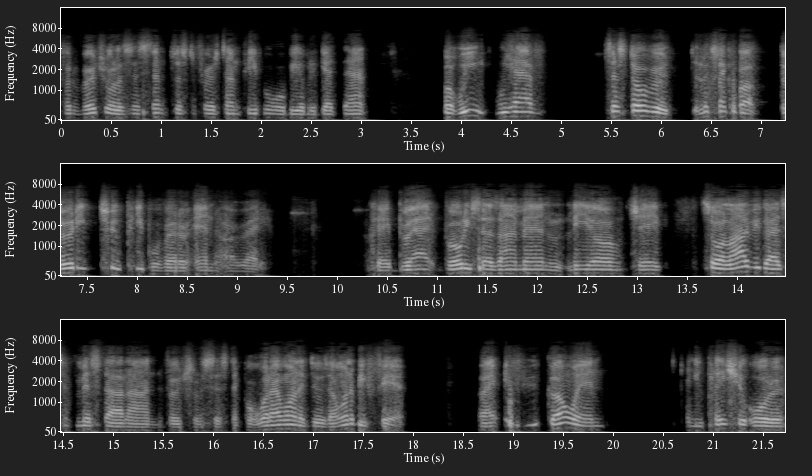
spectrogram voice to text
for the virtual assistant, just the first ten people will be able to get that. But we we have just over. It looks like about 32 people that are in already. Okay, Brad Brody says I'm in. Leo, Jake. So a lot of you guys have missed out on the virtual assistant. But what I want to do is I want to be fair. Right? If you go in and you place your order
